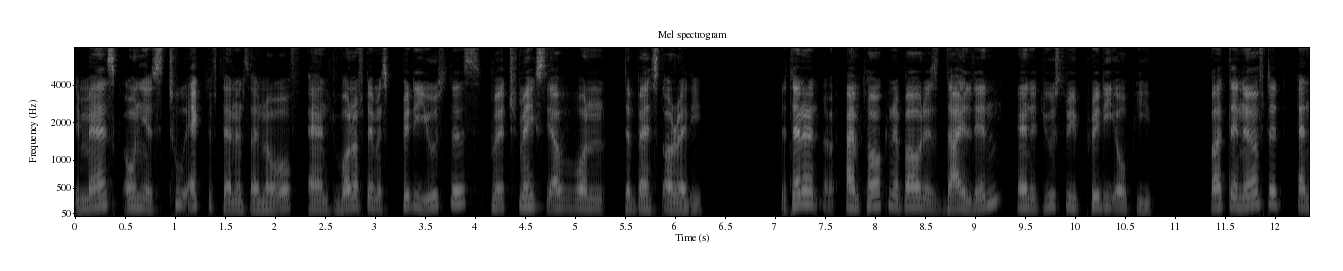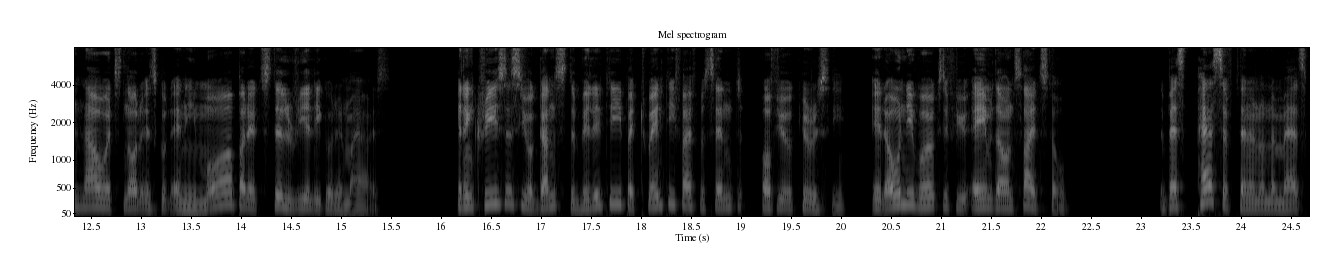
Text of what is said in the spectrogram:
The mask only has two active talents I know of, and one of them is pretty useless, which makes the other one the best already. The talent I'm talking about is dialed in, and it used to be pretty OP. But they nerfed it, and now it's not as good anymore, but it's still really good in my eyes. It increases your gun stability by 25% of your accuracy. It only works if you aim down sights though. The best passive talent on the mask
